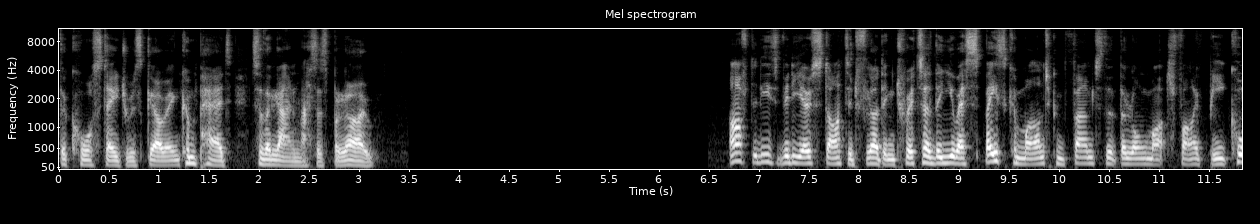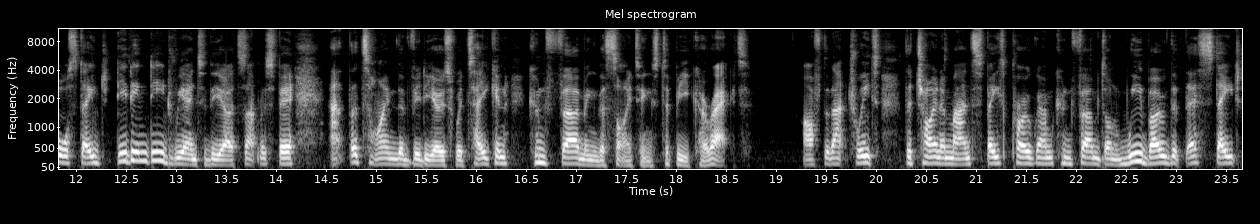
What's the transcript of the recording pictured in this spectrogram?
the core stage was going compared to the land masses below. After these videos started flooding Twitter, the US Space Command confirmed that the Long March 5B core stage did indeed re-enter the Earth's atmosphere at the time the videos were taken, confirming the sightings to be correct. After that tweet, the China Manned Space Program confirmed on Weibo that their state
